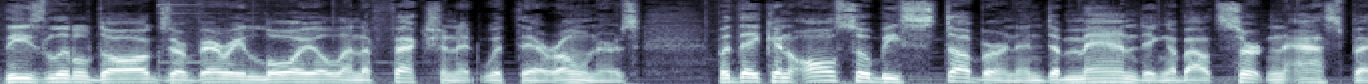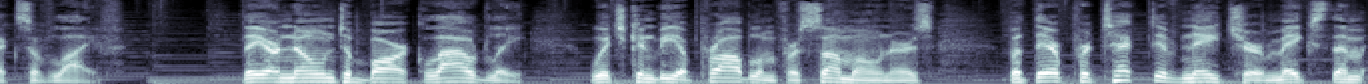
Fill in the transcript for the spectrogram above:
These little dogs are very loyal and affectionate with their owners, but they can also be stubborn and demanding about certain aspects of life. They are known to bark loudly, which can be a problem for some owners, but their protective nature makes them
